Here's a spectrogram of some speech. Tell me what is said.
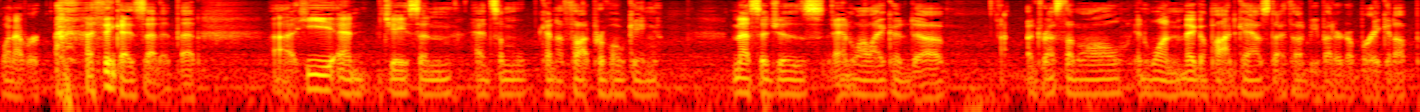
whenever. I think I said it that uh, he and Jason had some kind of thought provoking messages, and while I could uh, address them all in one mega podcast, I thought it'd be better to break it up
